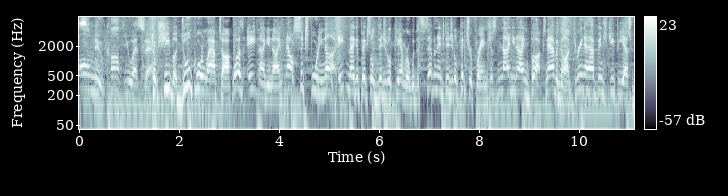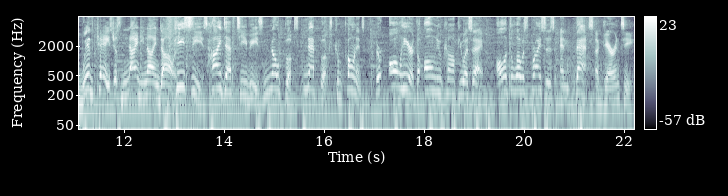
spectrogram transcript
all-new CompUSA. Toshiba dual-core laptop was $899, now $649. 8 megapixel digital camera with a 7-inch digital picture frame, just 99 bucks. Navigon 3.5-inch GPS with case, just $99. PCs, high-def TVs, notebooks, netbooks, components, they're all here at the all-new CompUSA. All at the lowest prices, and that's a guarantee.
